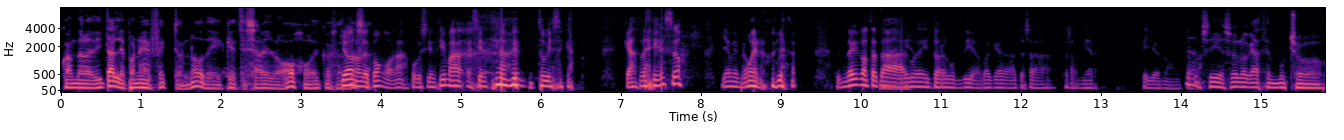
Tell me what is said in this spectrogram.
cuando lo editas le pones efectos, ¿no? De que te salen los ojos y cosas Yo no le pongo nada, porque si encima, si encima tuviese que, hacer eso, ya me muero. Tendré que contratar a algún editor algún día para que haga todas esas mierdas que yo no, sí, eso es lo que hacen muchos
